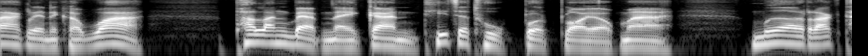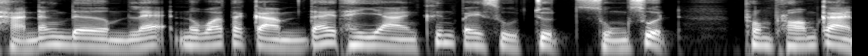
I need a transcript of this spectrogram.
มากๆเลยนะครับว่า พลังแบบไหนกันที่จะถูกปลดปล่อยออกมา เมื่อรักฐานดั้งเดิม และนวัตกรรมได้ทะยานขึ้นไปสู่จุดสูงสุด พร้อม ๆ กัน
